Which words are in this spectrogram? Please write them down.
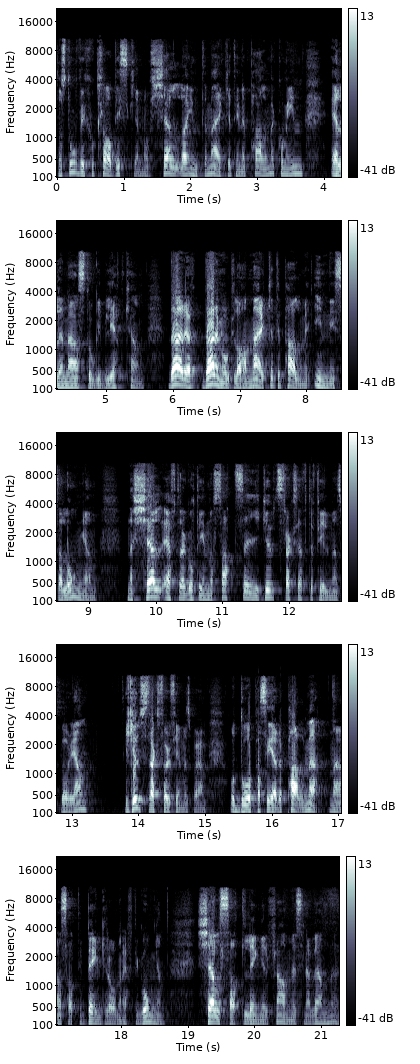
De stod vid chokladdisken och Kjell la inte märke till när Palme kom in eller när han stod i biljettkön. Däremot la han märke till Palme inne i salongen. När Kjell efter att ha gått in och satt sig gick ut strax efter filmens början Gick ut strax före filmens början och då passerade Palme när han satt i bänkraden efter gången. Kjell satt längre fram med sina vänner.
